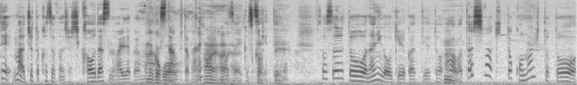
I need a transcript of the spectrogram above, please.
でまあちょっと家族の写真顔出すのあれだから、まあ、スタンプとかね、はいはいはい、モザイクつけて。そうすると何が起きるかっていうと、うん、あ私はきっとこの人と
